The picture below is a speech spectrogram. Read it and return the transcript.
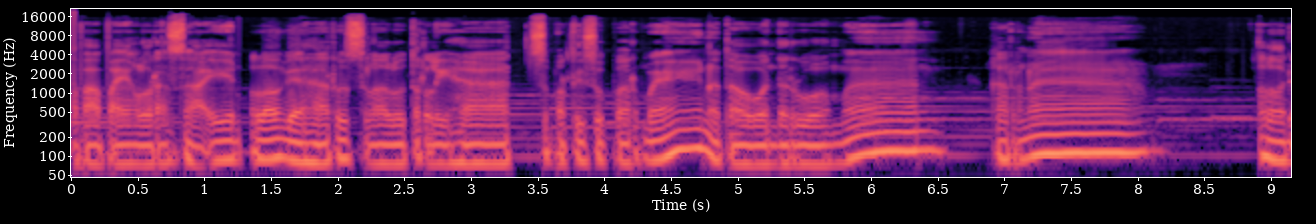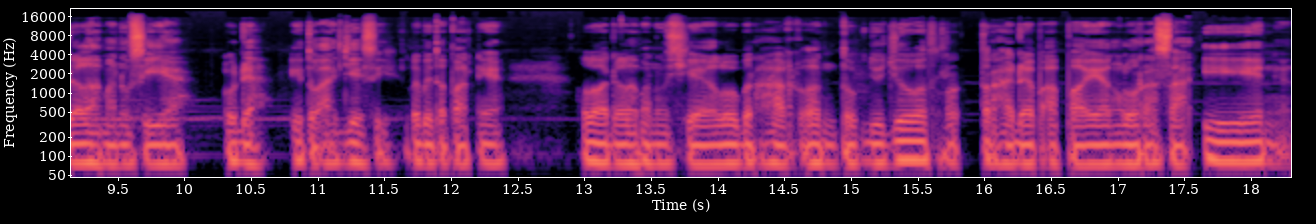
apa-apa yang lo rasain. Lo nggak harus selalu terlihat seperti Superman atau Wonder Woman karena lo adalah manusia. Udah itu aja sih lebih tepatnya lo adalah manusia, lo berhak untuk jujur terhadap apa yang lo rasain.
